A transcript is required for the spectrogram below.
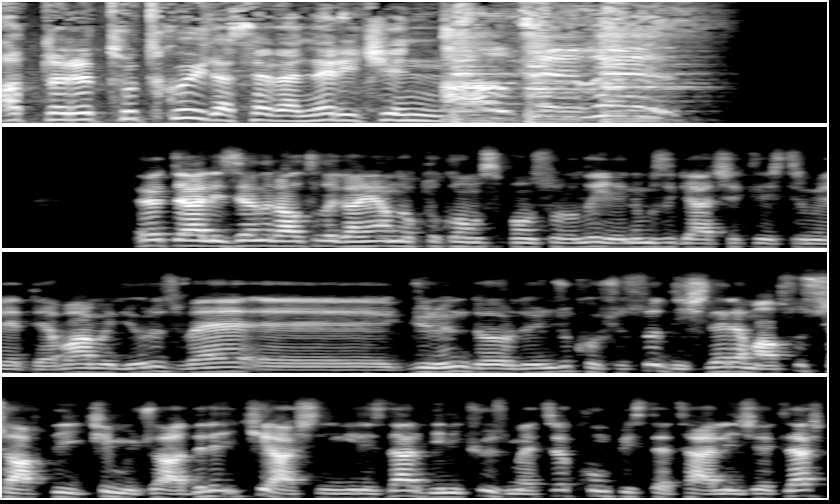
Atları tutkuyla sevenler için Evet değerli izleyenler altılıganyan.com sponsorluğunda yayınımızı gerçekleştirmeye devam ediyoruz ve e, günün dördüncü koşusu dişlere mahsus şartlı iki mücadele. iki yaşlı İngilizler 1200 metre kum pistte terleyecekler.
